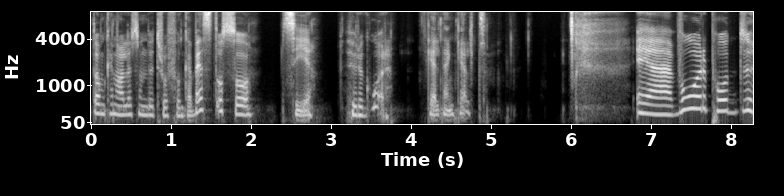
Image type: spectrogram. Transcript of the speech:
de kanaler som du tror funkar bäst och så se hur det går, helt enkelt. Eh, vår podd,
